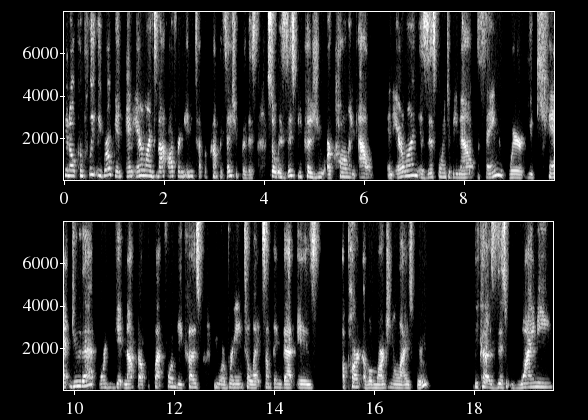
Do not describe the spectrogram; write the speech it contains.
you know, completely broken, and airlines not offering any type of compensation for this. So, is this because you are calling out an airline? Is this going to be now a thing where you can't do that or you get knocked off the platform because you are bringing to light something that is a part of a marginalized group because this whiny,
